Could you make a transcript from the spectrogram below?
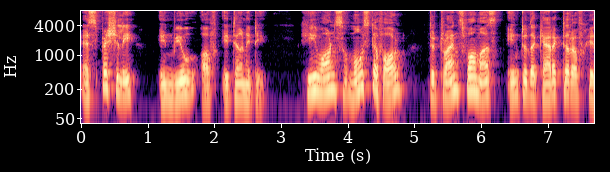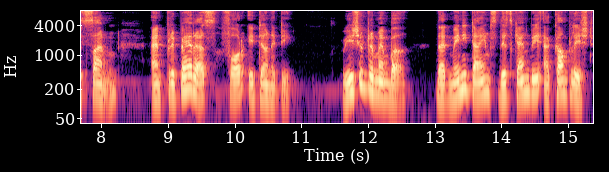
especially in view of eternity. He wants most of all to transform us into the character of His Son and prepare us for eternity. We should remember that many times this can be accomplished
